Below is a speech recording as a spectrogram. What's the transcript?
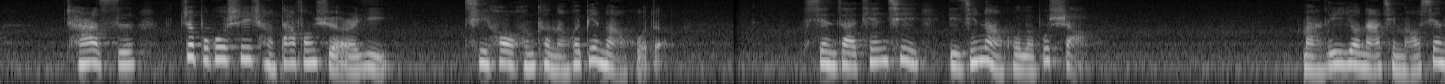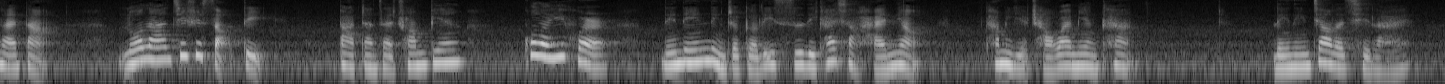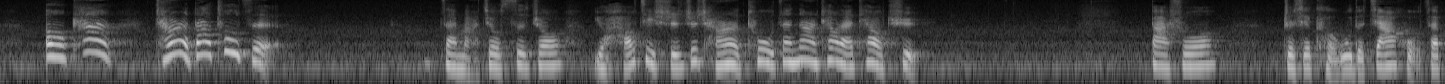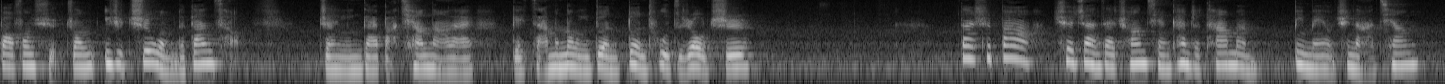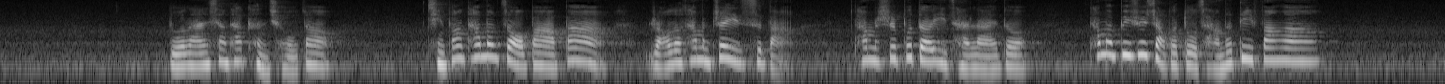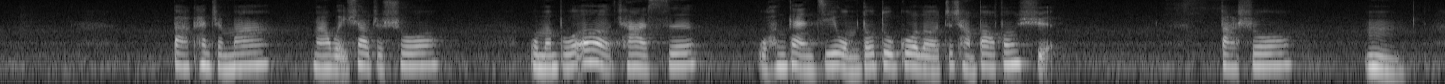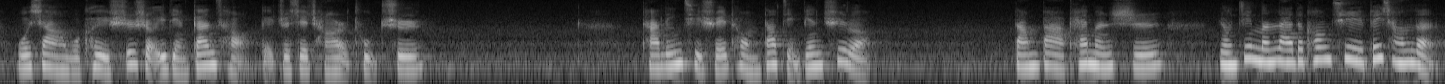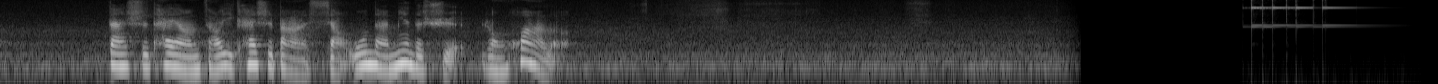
查尔斯，这不过是一场大风雪而已，气候很可能会变暖和的。现在天气已经暖和了不少。”玛丽又拿起毛线来打，罗兰继续扫地，爸站在窗边。过了一会儿。玲玲领着葛丽丝离开小海鸟，他们也朝外面看。玲玲叫了起来：“哦，看，长耳大兔子！”在马厩四周有好几十只长耳兔在那儿跳来跳去。爸说：“这些可恶的家伙在暴风雪中一直吃我们的干草，真应该把枪拿来给咱们弄一顿炖兔子肉吃。”但是爸却站在窗前看着他们，并没有去拿枪。罗兰向他恳求道：“请放他们走吧，爸，饶了他们这一次吧。他们是不得已才来的，他们必须找个躲藏的地方啊。”爸看着妈，妈微笑着说：“我们不饿，查尔斯。我很感激，我们都度过了这场暴风雪。”爸说：“嗯，我想我可以施舍一点干草给这些长耳兔吃。”他拎起水桶到井边去了。当爸开门时，涌进门来的空气非常冷，但是太阳早已开始把小屋南面的雪融化了。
